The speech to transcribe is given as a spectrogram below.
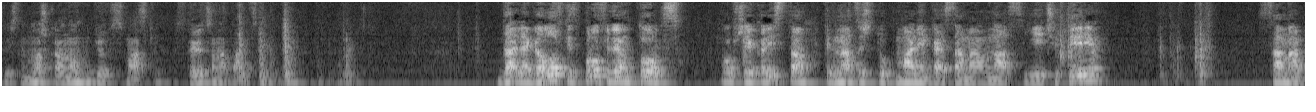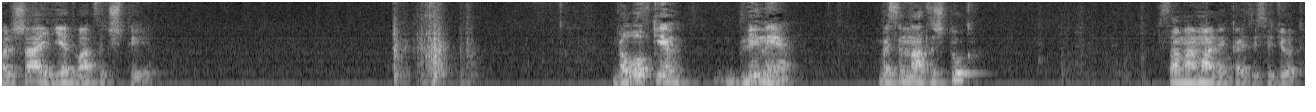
То есть немножко оно идет в смазке, остается на пальце. Далее головки с профилем Torx. Общее количество 13 штук. Маленькая самая у нас Е4. Самая большая Е24. Головки длинные 18 штук. Самая маленькая здесь идет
